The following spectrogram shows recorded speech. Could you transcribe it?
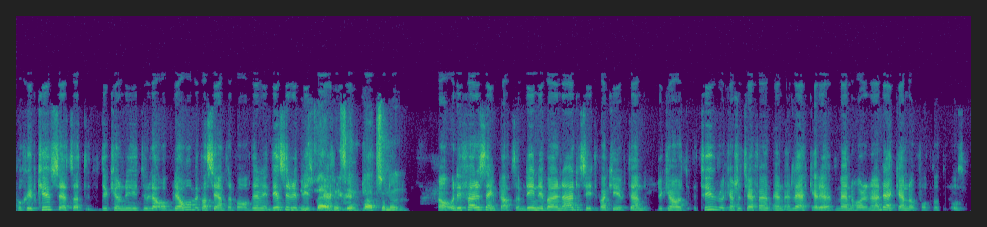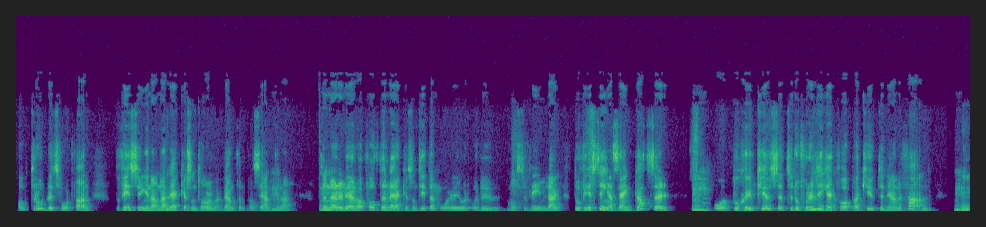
på sjukhuset. Så att du kunde ju inte bli av- med patienterna på avdelningen. Dels är det Det finns färre sängplatser nu. Ja, och det är färre sängplatser. Men det innebär när du sitter på akuten, du kan ha tur och kanske träffa en, en, läkare, men har den här läkaren fått ett otroligt svårt fall, då finns det ju ingen annan läkare som tar de väntande patienterna. Mm. Sen Mm. när du väl har fått en läkare som tittar på dig och, och du måste bli inlagd, då finns det inga sängplatser Mm. på, på sjukhuset, så då får du ligga kvar på akuten i alla fall. Mm.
